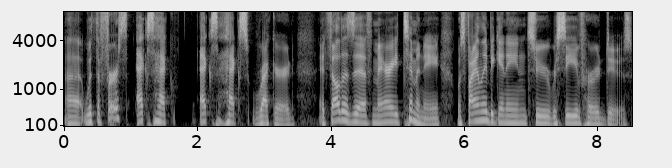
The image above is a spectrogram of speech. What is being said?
Uh, with the first Ex Hex Ex Hex record, it felt as if Mary Timony was finally beginning to receive her dues.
